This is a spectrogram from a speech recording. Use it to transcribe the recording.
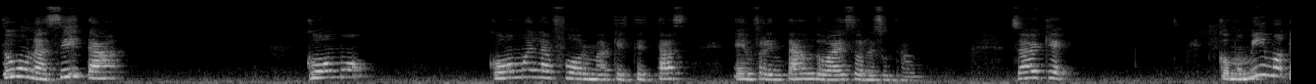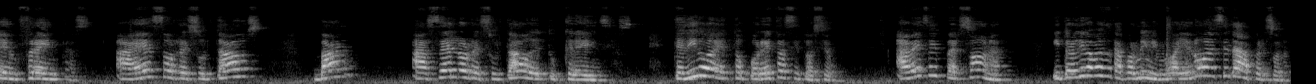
tuvo una cita. ¿Cómo cómo es la forma que te estás enfrentando a esos resultados. ¿Sabes qué? Como mismo te enfrentas a esos resultados, van a ser los resultados de tus creencias. Te digo esto por esta situación. A veces hay personas, y te lo digo a veces hasta por mí mismo, vaya, no voy a decir a las personas,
